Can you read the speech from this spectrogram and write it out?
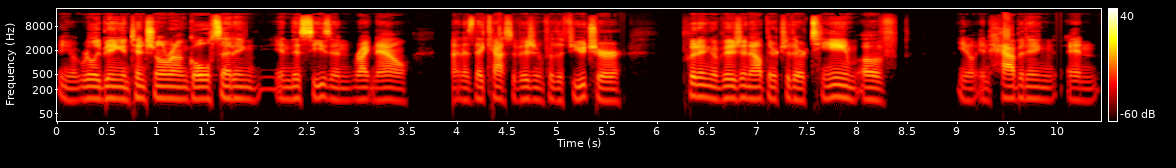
you know, really being intentional around goal setting in this season right now, and as they cast a vision for the future, putting a vision out there to their team of you know inhabiting an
